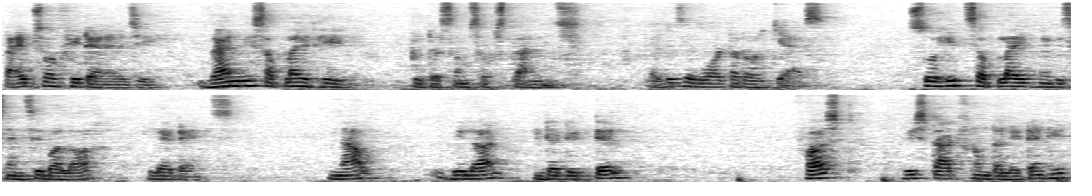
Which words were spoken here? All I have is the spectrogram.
types of heat energy when we supply heat to the some substance that is a water or gas. So heat supply may be sensible or latent. Now we learn in the detail First, we start from the latent heat.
